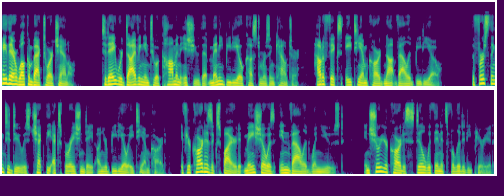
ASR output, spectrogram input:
Hey there, welcome back to our channel. Today we're diving into a common issue that many BDO customers encounter how to fix ATM card not valid BDO. The first thing to do is check the expiration date on your BDO ATM card. If your card has expired, it may show as invalid when used. Ensure your card is still within its validity period.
